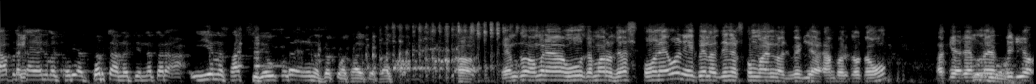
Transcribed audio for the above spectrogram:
આપણે કાંઈ એની ફરિયાદ કરતા નથી, નકર એને સાક્ષી રહેવું પડે એને ધક્કો થાય છે. હા, એમ તો હમણાં હું તમારો જસ્ટ ફોન આવ્યો ને એ પેલા દિનેશ કુમાર નો જ વીડિયો સાંભળતો હતો હું. અત્યારે એમને વીડિયો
